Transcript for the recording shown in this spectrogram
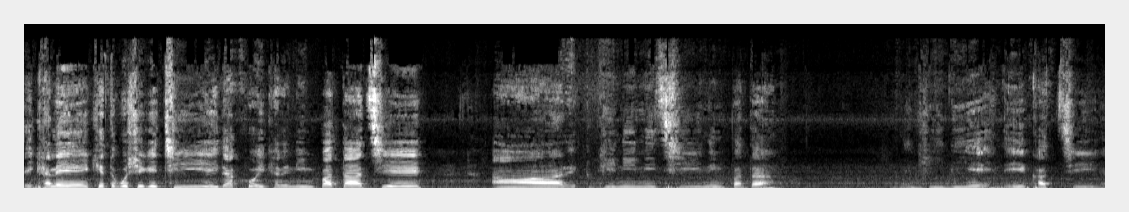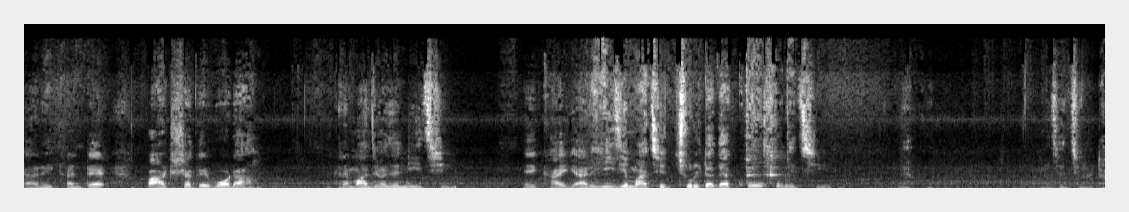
এখানে খেতে বসে গেছি। এই দেখো, এখানে নিম পাতা আছে। আর একটু ঘি নিয়ে নিয়েছি নিম পাতা। ঘি দিয়ে দিয়ে খাচ্ছি। আর এখানটায় পাট শাকের বড়া। এখানে মাঝে মাঝে নিয়েছি। এই খাই। আর এই যে মাছের ঝোলটা দেখো, করেছি। দেখো, মাছের ঝোলটা।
